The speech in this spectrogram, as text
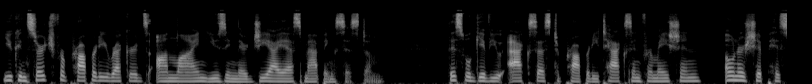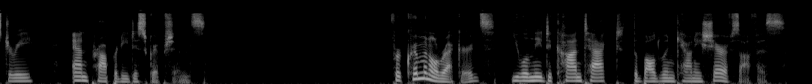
You can search for property records online using their GIS mapping system. This will give you access to property tax information, ownership history, and property descriptions. For criminal records, you will need to contact the Baldwin County Sheriff's Office.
